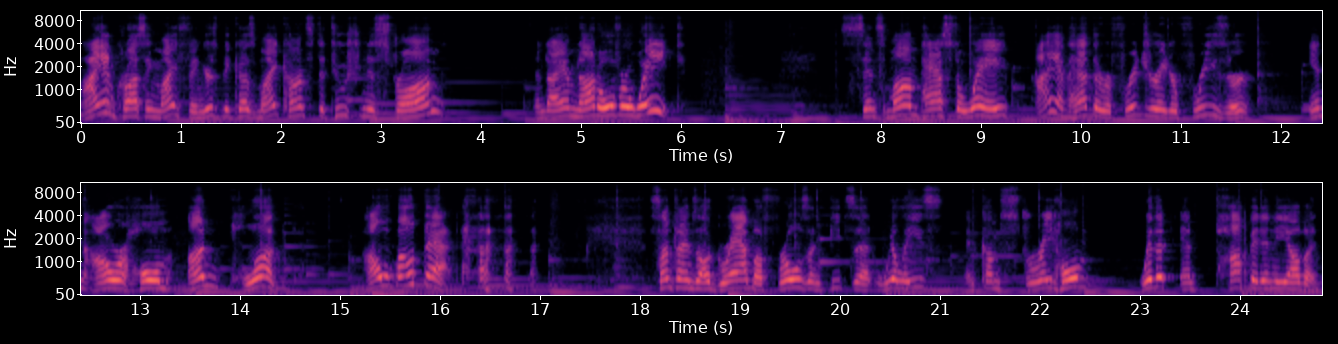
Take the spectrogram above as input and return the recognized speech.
I am crossing my fingers because my constitution is strong and I am not overweight. Since mom passed away, I have had the refrigerator freezer in our home unplugged. How about that? Sometimes I'll grab a frozen pizza at Willie's and come straight home with it and pop it in the oven.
